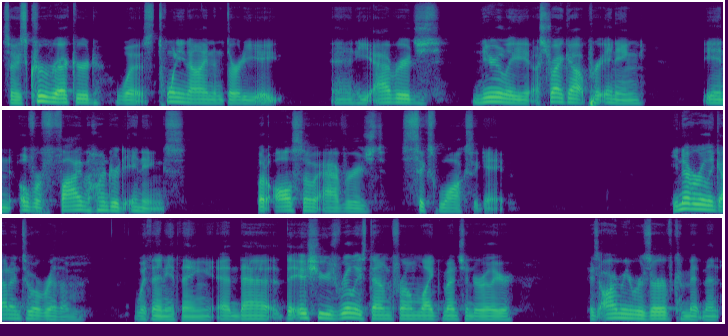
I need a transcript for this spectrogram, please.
So his career record was 29 and 38, and he averaged nearly a strikeout per inning in over 500 innings, but also averaged six walks a game. He never really got into a rhythm with anything, and that the issues really stemmed from, like mentioned earlier, his Army Reserve commitment.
